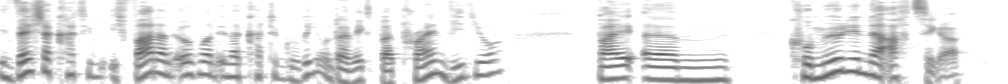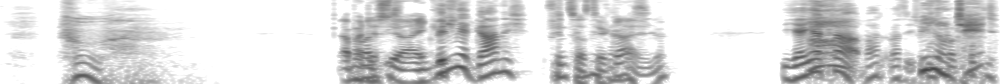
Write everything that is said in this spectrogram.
in welcher Kategorie, ich war dann irgendwann in der Kategorie unterwegs bei Prime Video, bei ähm, Komödien der 80er. Aber Und das ist ich ja eigentlich. Bin mir gar nicht. findest du ich das ja geil, nicht- ne? Ja, ja, klar. Warte, warte, ich Bill muss und Ted? gucken.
